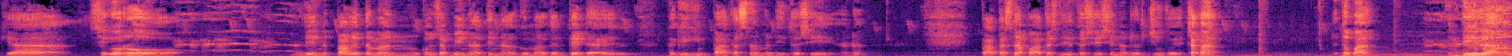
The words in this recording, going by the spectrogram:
Kaya siguro hindi pangit naman kung sabihin natin na gumaganti dahil nagiging patas naman dito si ano patas na patas dito si Senador Jingo. At saka ito pa hindi lang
